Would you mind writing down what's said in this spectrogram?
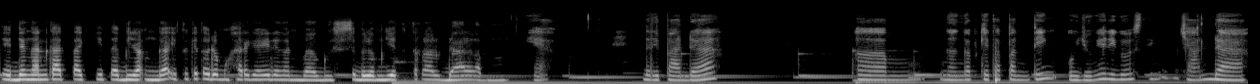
ya dengan kata kita bilang enggak itu kita udah menghargai dengan bagus sebelum dia itu terlalu dalam. Daripada em, nganggap kita penting ujungnya di ghosting. Canda.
